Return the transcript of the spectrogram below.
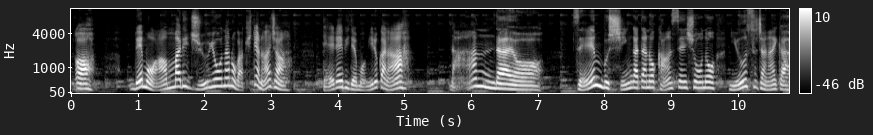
う。あでもあんまり重要なのが来てないじゃん。テレビでも見るかな。なんだよ。全部新型の感染症のニュースじゃないか。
